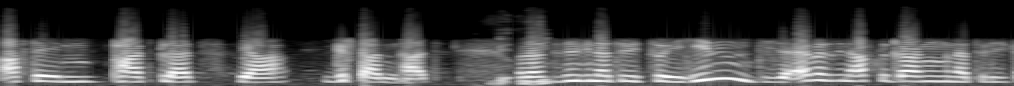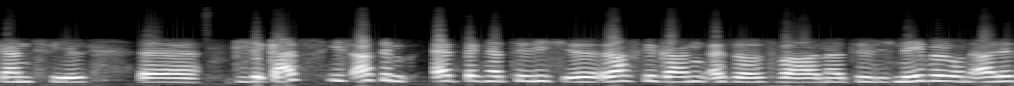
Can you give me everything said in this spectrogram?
auf dem Parkplatz ja gestanden hat. Und dann sind wir natürlich zu ihr hin, diese Airbags sind aufgegangen, natürlich ganz viel, äh, diese Gas ist aus dem Airbag natürlich äh, rausgegangen, also es war natürlich Nebel und alles,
